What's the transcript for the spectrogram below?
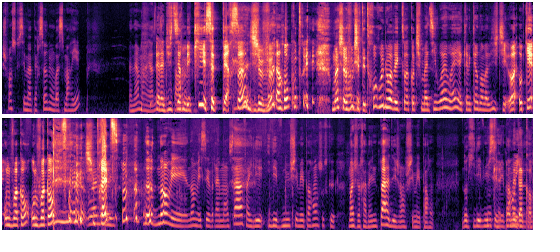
je pense que c'est ma personne, on va se marier. Ma mère m'a regardé. Elle a dû se dire mais qui est cette personne? Je veux la rencontrer. Moi, j'avoue que j'étais trop relou avec toi quand tu m'as dit ouais, ouais, il y a quelqu'un dans ma vie. Je dis ouais, ok, on le voit quand? On le voit quand? Je suis prête. non, mais non, mais c'est vraiment ça. Enfin, il est, il est venu chez mes parents, sauf que moi, je ramène pas des gens chez mes parents. Donc il est venu chez mes parents. d'accord.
